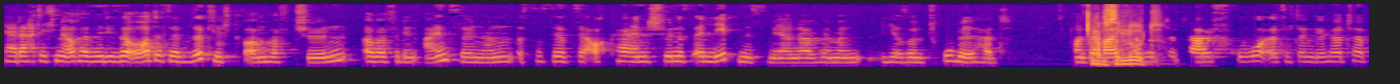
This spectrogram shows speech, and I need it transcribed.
da dachte ich mir auch, also dieser Ort ist ja wirklich traumhaft schön, aber für den Einzelnen ist das jetzt ja auch kein schönes Erlebnis mehr, ne, wenn man hier so einen Trubel hat. Und da Absolut. war ich also total froh, als ich dann gehört habe,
